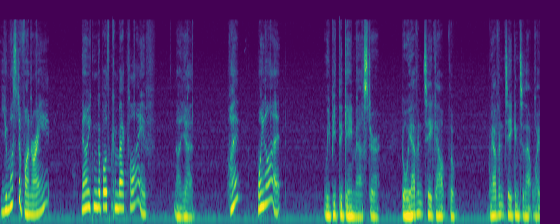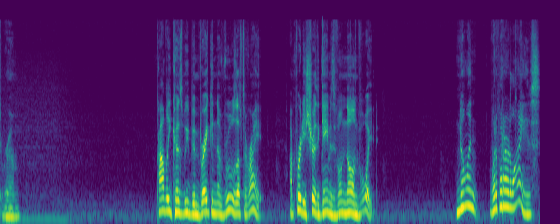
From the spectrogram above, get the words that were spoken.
you must have won, right? Now you can go both come back to life. Not yet. What? Why not? We beat the game master, but we haven't take out the we haven't taken to that white room. Probably because we've been breaking the rules left and right. I'm pretty sure the game is null and void. Nolan, what about our lives?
